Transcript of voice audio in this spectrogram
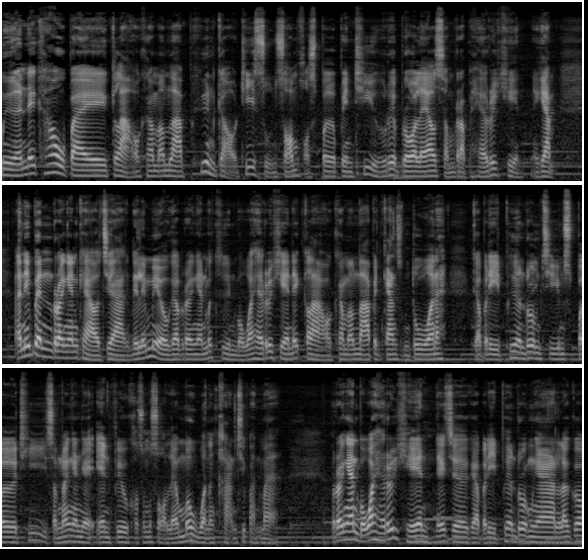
หมือนได้เข้าไปกล่าวคำอำลาเพื่อนเก่าที่ศูนย์ซ้อมของสเปอร์เป็นที่เรียบร้อยแล้วสำหรับแฮร์รี่เคนนะครับอันนี้เป็นรายงานข่าวจากเดลิเมลครับรายงานเมื่อคืนบอกว่าแฮร์รี่เคนได้กล่าวคำอำลาเป็นการส่วนตัวนะกับอดีตเพื่อนร่วมทีมสเปอร์ที่สำนักงานใหญ่แอนฟิลด์ของสโมสรแล้วเมื่อวันอังคารที่ผ่านมา รายงานบอกว่าแฮร์รี่เคนได้เจอกับอดีตเพื่อนร่วมงาน แล้วก็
